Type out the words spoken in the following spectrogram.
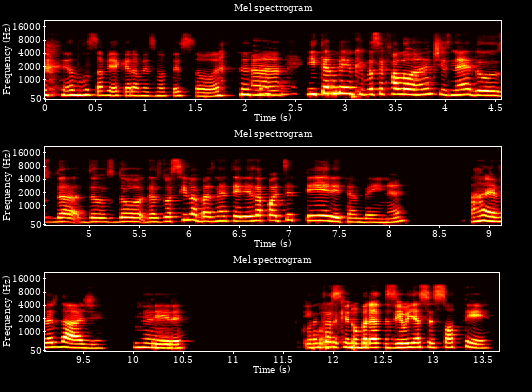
Eu não sabia que era a mesma pessoa. Ah, e também o que você falou antes, né? Dos, da, dos, do, das duas sílabas, né? Tereza pode ser Tere também, né? Ah, é verdade. É. Tere. Enquanto Quantas... que no Brasil ia ser só T.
